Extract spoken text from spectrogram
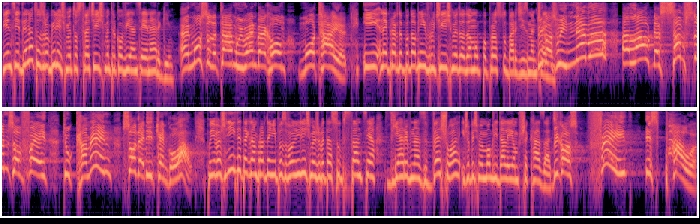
Więc jedyne co zrobiliśmy, to straciliśmy tylko więcej energii. And most of the time we went back home more tired I najprawdopodobniej wróciliśmy do domu po prostu bardziej zmęczeni. because we never allowed the substance of faith to come in so that it can go out. Ponieważ nigdy tak naprawdę nie pozwoliliśmy, żeby ta substancja wiary w nas weszła i żebyśmy mogli dalej ją przekazać. Because faith is power.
